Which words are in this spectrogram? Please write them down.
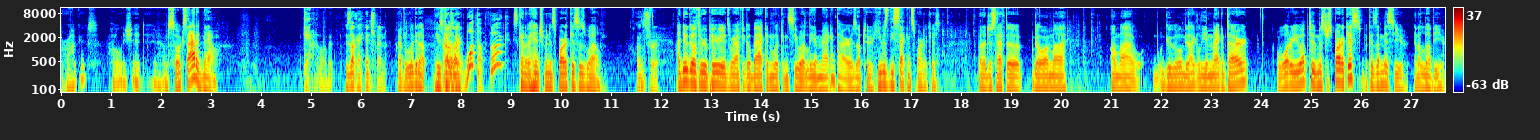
Baracus? Holy shit, dude. I'm so excited now. Damn it, I love it. He's like a henchman. I have to look it up. He was I kind was of like, a, what the fuck? he's kind of a henchman in Spartacus as well. That's true. I do go through periods where I have to go back and look and see what Liam McIntyre is up to. He was the second Spartacus, but I just have to go on my on my Google and be like Liam McIntyre, what are you up to, Mister Spartacus? Because I miss you and I love you.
